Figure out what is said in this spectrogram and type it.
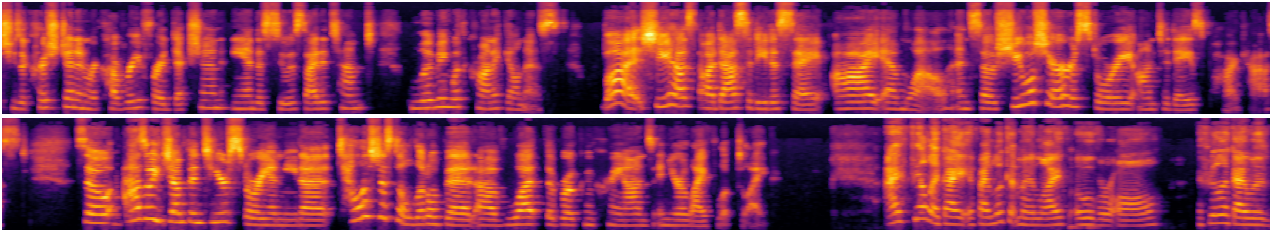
she's a Christian in recovery for addiction and a suicide attempt, living with chronic illness. But she has the audacity to say, I am well. And so she will share her story on today's podcast. So, as we jump into your story, Anita, tell us just a little bit of what the broken crayons in your life looked like. I feel like I, if I look at my life overall, I feel like I was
